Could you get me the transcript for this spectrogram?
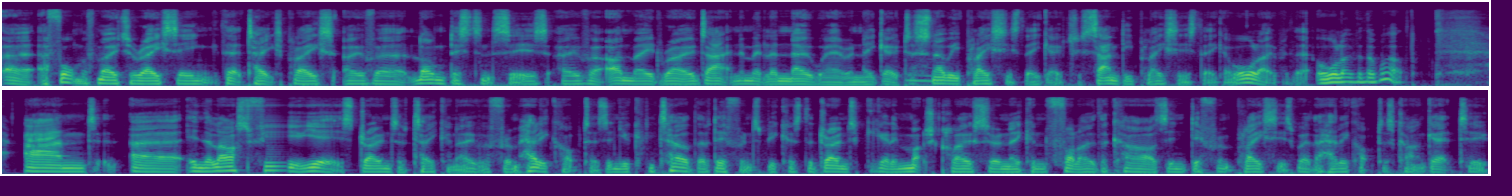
a, form of motor racing that takes place over long distances over unmade roads out in the middle of nowhere, and they go to mm. snowy places, they go to sandy places, they go all over the all over the world, and uh, in the last few years, drones have taken over from helicopters, and you can tell the difference because the drones can get in much closer and they can follow the cars in different places where the helicopters can't get to.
